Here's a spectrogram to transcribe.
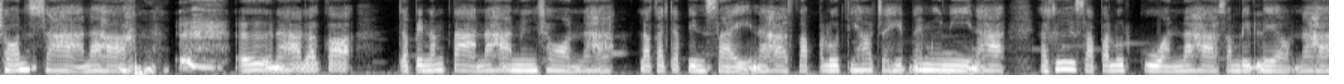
ช้อนชานะคะ เออนะคะ แล้วก็จะเป็นน้ำตาลนะคะหนึ่งช้อนนะคะ แล้วก็จะเป็นใส่นะคะ สับปะรดที่เราจะเฮ็ดในมือนี้นะคะ ก็คือสับปะรดกวนนะคะสำเร็จแล้วนะคะ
